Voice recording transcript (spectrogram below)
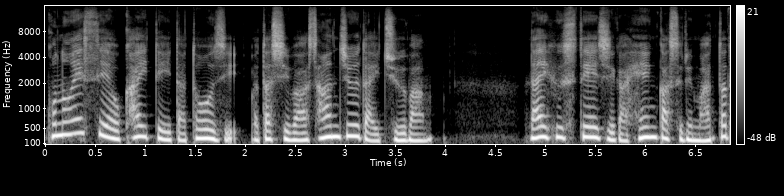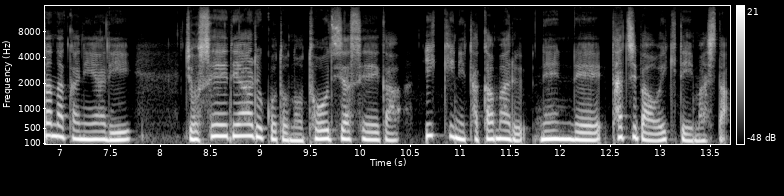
このエッセイを書いていた当時私は30代中盤ライフステージが変化する真っ只中にあり女性であることの当事者性が一気に高まる年齢立場を生きていました。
